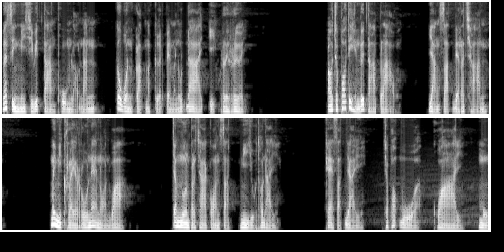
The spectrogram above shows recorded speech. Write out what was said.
และสิ่งมีชีวิตต่างภูมิเหล่านั้น ก็วนกลับมาเกิดเป็นมนุษย์ได้อีกเรื่อยๆ เอาเฉพาะที่เห็นด้วยตาเปล่า อย่างสัตว์เดรัจฉาน ไม่มีใครรู้แน่นอนว่าจำนวนประชากรสัตว์มีอยู่เท่าใด แค่สัตว์ใหญ่ เฉพาะวัว ควาย หมู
